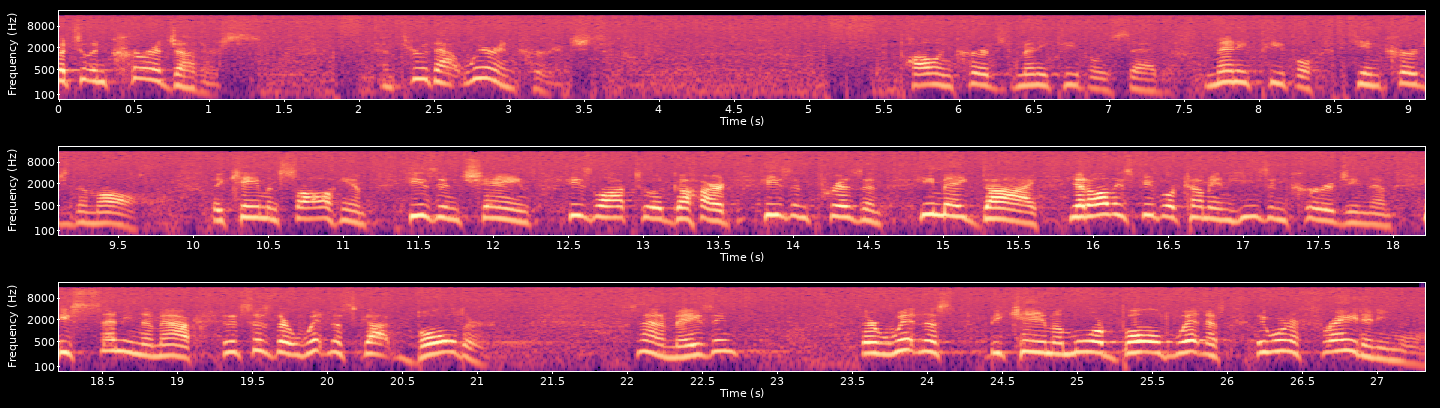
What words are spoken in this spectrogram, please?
but to encourage others. And through that, we're encouraged. Paul encouraged many people, he said. Many people, he encouraged them all. They came and saw him. He's in chains. He's locked to a guard. He's in prison. He may die. Yet all these people are coming. He's encouraging them. He's sending them out. And it says their witness got bolder. Isn't that amazing? Their witness became a more bold witness. They weren't afraid anymore.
